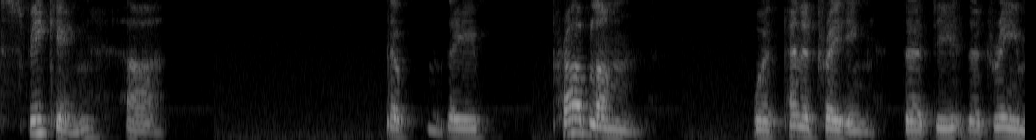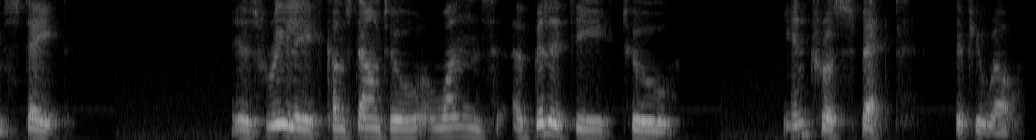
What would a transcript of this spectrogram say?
speaking, uh, the the problem with penetrating the, the dream state is really comes down to one's ability to introspect, if you will,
